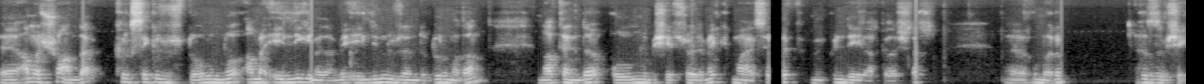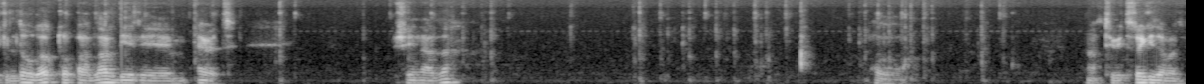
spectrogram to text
E, ama şu anda 48 üstü olumlu ama 50 girmeden ve 50'nin üzerinde durmadan Naten'de olumlu bir şey söylemek maalesef mümkün değil arkadaşlar. Ee, umarım hızlı bir şekilde o da toparlar diyelim. Evet. Şey nerede? Allah. Ha, Twitter'a gidemedim.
